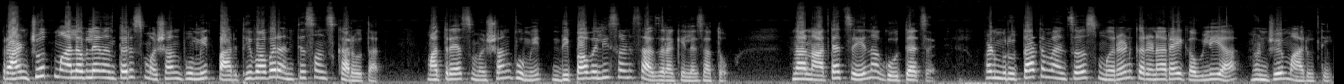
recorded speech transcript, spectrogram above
प्राणज्योत मालवल्यानंतर स्मशानभूमीत पार्थिवावर अंत्यसंस्कार होतात. मात्र या स्मशानभूमीत दीपावली सण साजरा केला जातो. ना नात्याचे ना गोत्याचे. पण मृतात्म्यांचं स्मरण करणारा एक म्हणजे मारुती.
